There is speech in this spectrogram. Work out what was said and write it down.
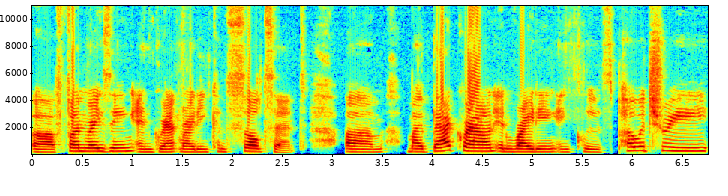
uh, fundraising and grant writing consultant. Um, my background in writing includes poetry,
